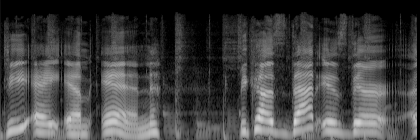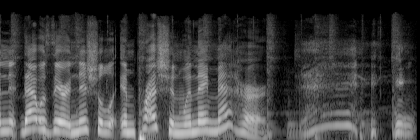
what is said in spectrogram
D-A-M-N because that is their that was their initial impression when they met her. Dang.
